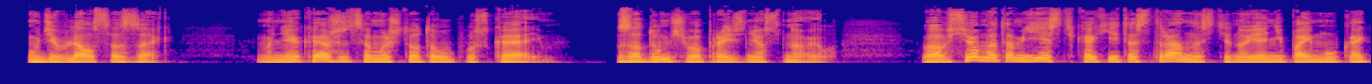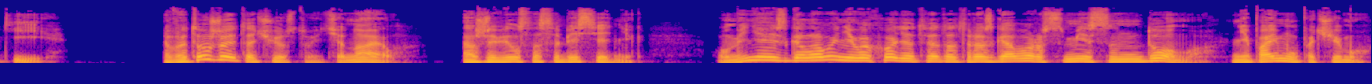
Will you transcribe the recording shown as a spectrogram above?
— удивлялся Зак. «Мне кажется, мы что-то упускаем», — задумчиво произнес Нойл. «Во всем этом есть какие-то странности, но я не пойму, какие». «Вы тоже это чувствуете, Нойл?» — оживился собеседник. «У меня из головы не выходит этот разговор с мисс Ндому. Не пойму, почему».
